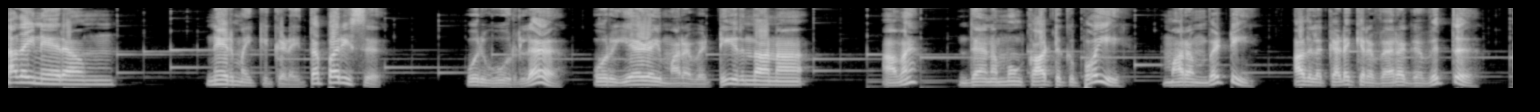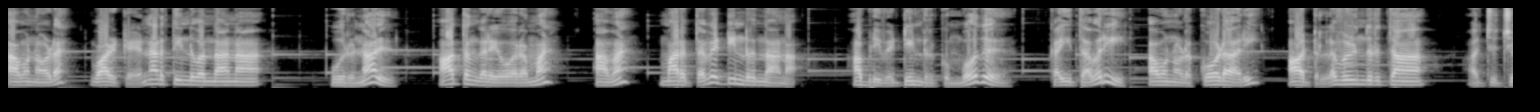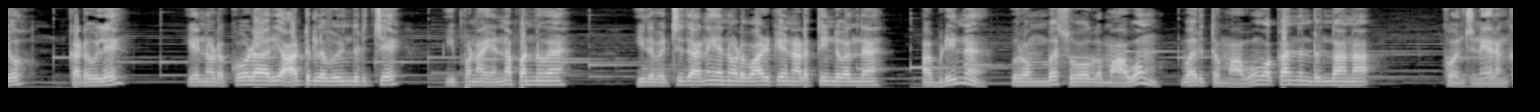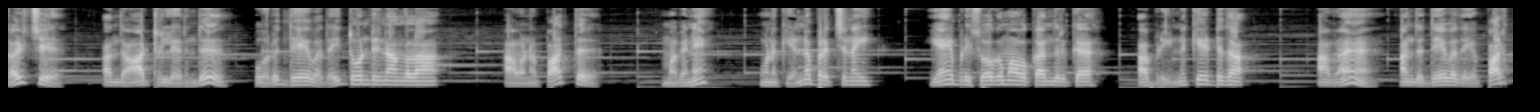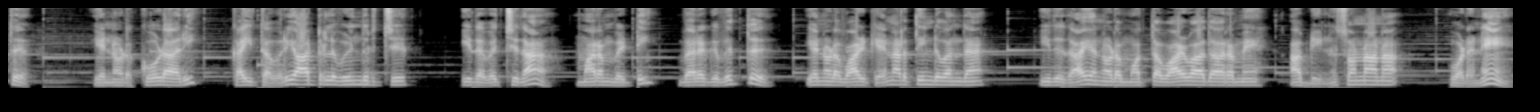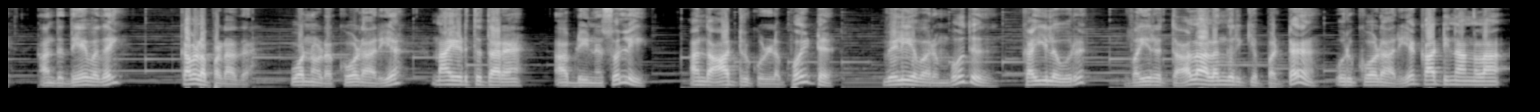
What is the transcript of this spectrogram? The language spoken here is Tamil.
கதை நேரம். நேர்மைக்கு கிடைத்த பரிசு. ஒரு ஊர்ல ஒரு ஏழை மரவெட்டி இருந்தானா. அவன் தினமும் காட்டுக்கு போய் மரம் வெட்டி அதுல கிடைக்கிற விறக வித்து அவனோட வாழ்க்கையை நடத்திட்டு வந்தானா. ஒரு நாள் ஆத்தங்கரை ஓரமா அவன் மரத்தை வெட்டின்னு இருந்தானா. அப்படி வெட்டின்னு இருக்கும்போது கை தவறி அவனோட கோடாரி ஆற்றுல விழுந்துருத்தான் அச்சுச்சோ கடவுளே என்னோட கோடாரி ஆற்றில் விழுந்துடுச்சே இப்போ நான் என்ன பண்ணுவேன்? இதை வச்சு தானே என்னோட வாழ்க்கையை நடத்திட்டு வந்தேன். அப்படின்னு ரொம்ப சோகமாகவும் வருத்தமாகவும் உக்காந்துட்டு இருந்தானா கொஞ்ச நேரம் கழிச்சு அந்த ஆற்றிலிருந்து ஒரு தேவதை தோன்றினாங்களாம். அவனை பார்த்து மகனே உனக்கு என்ன பிரச்சனை? ஏன் இப்படி சோகமாக உக்காந்துருக்க? அப்படின்னு கேட்டுதான். அவன் அந்த தேவதையை பார்த்து என்னோட கோடாரி கை தவறி ஆற்றில் விழுந்துருச்சு. இதை வச்சு தான் மரம் வெட்டி விறகு விற்று என்னோட வாழ்க்கையை நடத்திட்டு வந்தேன். இதுதான் என்னோட மொத்த வாழ்வாதாரமே அப்படின்னு சொன்னானா. உடனே அந்த தேவதை கவலைப்படாத உன்னோட கோடாரிய நான் எடுத்து தரேன் அப்படின்னு சொல்லி அந்த ஆற்றுக்குள்ள போயிட்டு வெளியே வரும்போது கையில ஒரு வைரத்தால் அலங்கரிக்கப்பட்ட ஒரு கோடாரிய காட்டினாங்களாம்.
